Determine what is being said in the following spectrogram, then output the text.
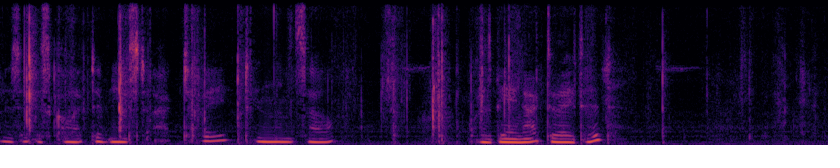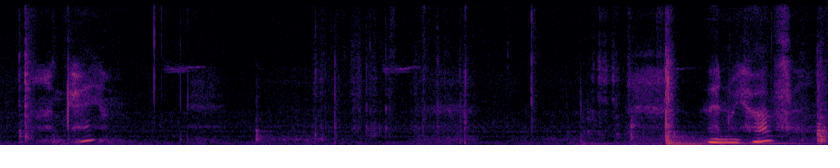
What is it this collective needs to activate in themselves? What is being activated? Then we have what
